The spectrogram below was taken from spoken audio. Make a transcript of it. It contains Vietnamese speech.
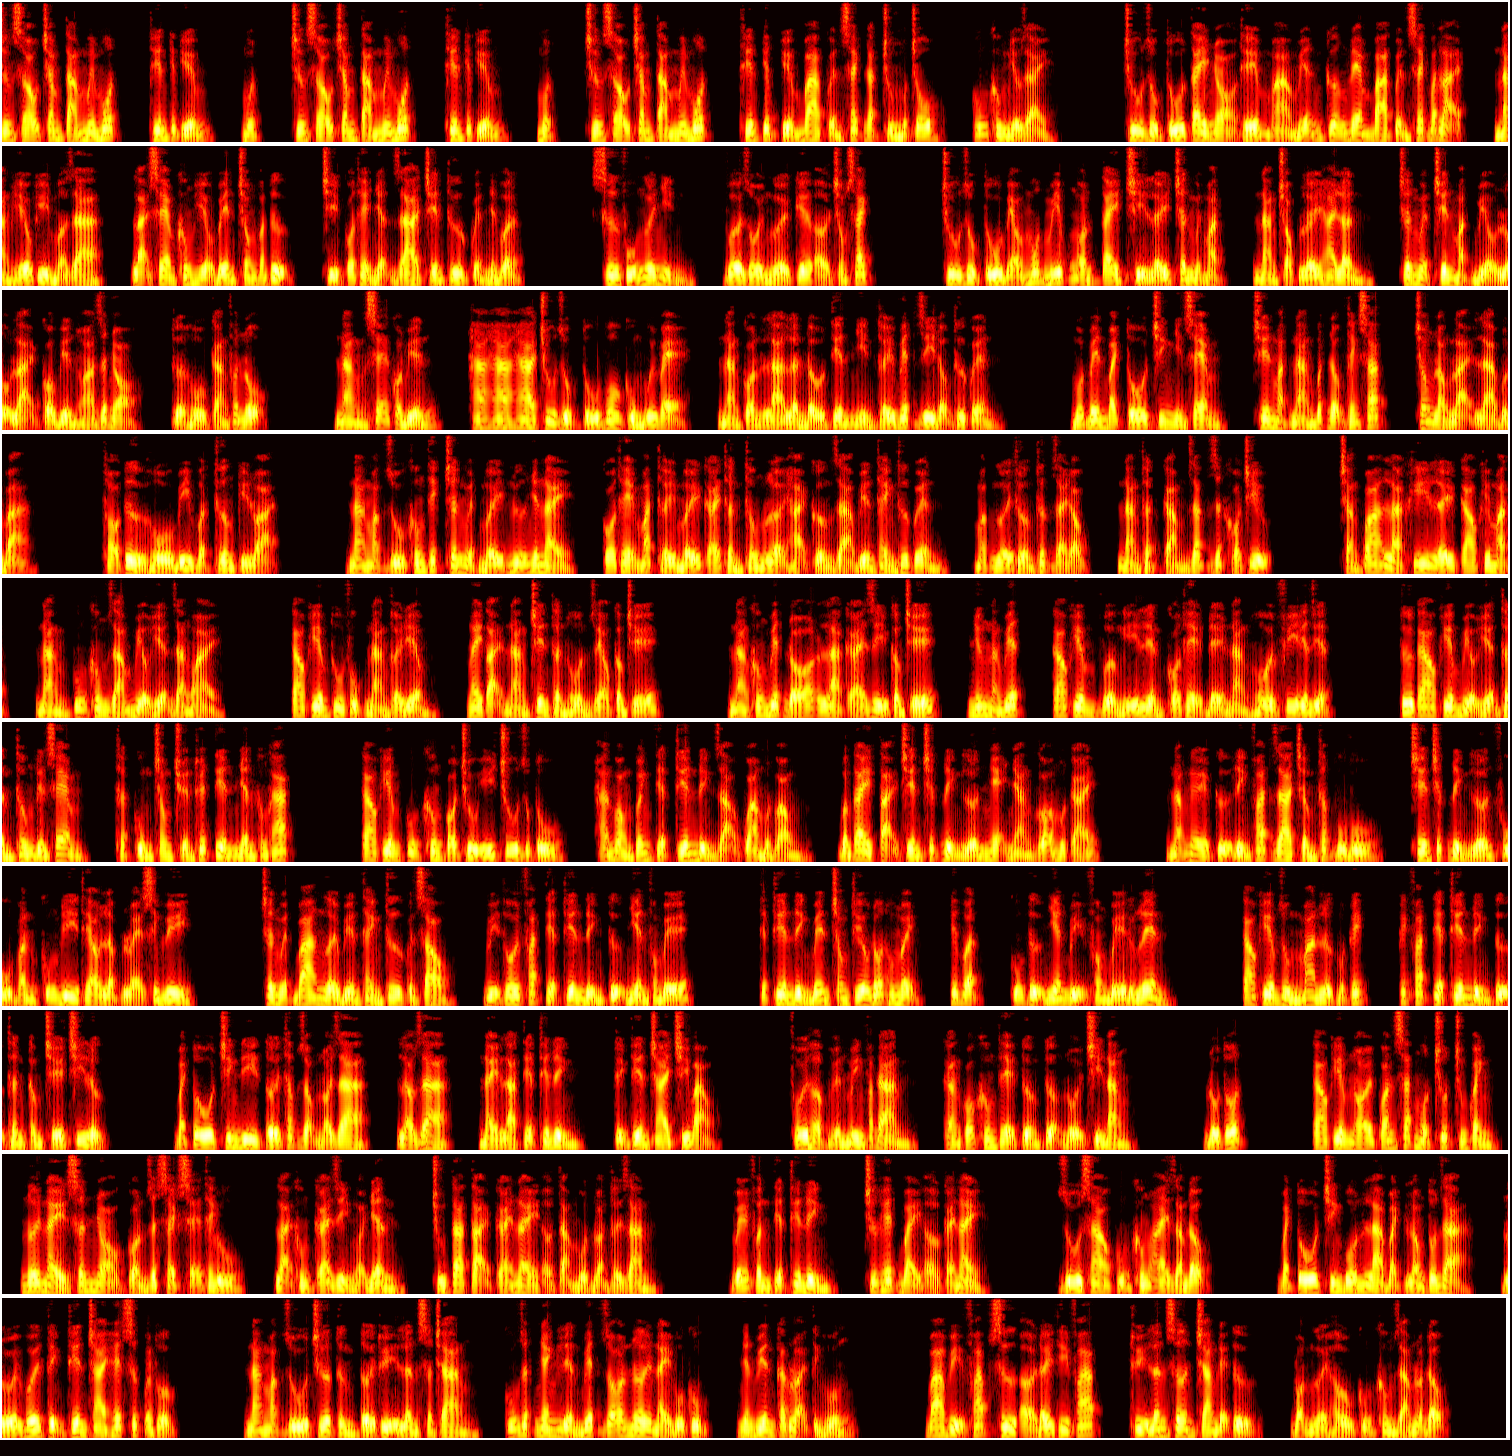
chương 681, thiên kiếp kiếm một chương 681, thiên kiếp kiếm một chương 681, thiên kiếp kiếm ba quyển sách đặt chung một chỗ cũng không nhiều dài. chu dục tú tay nhỏ thế mà miễn cưỡng đem ba quyển sách bắt lại nàng hiếu kỳ mở ra lại xem không hiểu bên trong văn tự chỉ có thể nhận ra trên thư quyển nhân vật. Sư phụ ngươi nhìn vừa rồi người kia ở trong sách. Chu dục tú béo mút míp ngón tay chỉ lấy chân nguyệt mặt nàng chọc lấy hai lần chân nguyệt trên mặt biểu lộ lại có biến hóa rất nhỏ tựa hồ càng phẫn nộ. Nàng sẽ còn biến. Ha ha ha chu dục tú vô cùng vui vẻ nàng còn là lần đầu tiên nhìn thấy biết di động thư quyển. Một bên bạch tố trinh nhìn xem, trên mặt nàng bất động thanh sắc, trong lòng lại là bờ bã. Thọ tử hồ bi vật thương kỳ loại. Nàng mặc dù không thích chân nguyệt mấy nữ nhân này, có thể mắt thấy mấy cái thần thông lợi hại cường giả biến thành thư quyển, mặc người thưởng thức giải đọc nàng thật cảm giác rất khó chịu. Chẳng qua là khi lấy cao khiêm mặt, nàng cũng không dám biểu hiện ra ngoài. Cao khiêm thu phục nàng thời điểm, ngay tại nàng trên thần hồn gieo cấm chế. Nàng không biết đó là cái gì cấm chế, nhưng nàng biết, cao khiêm vừa nghĩ liền có thể để nàng hôi phi yên diện từ cao khiêm biểu hiện thần thông đến xem, thật cùng trong truyền thuyết tiên nhân không khác. Cao khiêm cũng không có chú ý chu dục tú, hắn vòng quanh tiệt thiên đỉnh dạo qua một vòng, bấm tay tại trên chiếc đỉnh lớn nhẹ nhàng gõ một cái. Nặng nề cự đỉnh phát ra trầm thấp bù bù trên chiếc đỉnh lớn phủ văn cũng đi theo lập lòe sinh vi chân nguyệt ba người biến thành thư quyển sau, bị thôi phát tiệt thiên đỉnh tự nhiên phong bế. Tiệt thiên đỉnh bên trong thiêu đốt hung mệnh, tiếp vận, cũng tự nhiên bị phong bế đứng lên. Cao khiêm dùng man lực một kích kích phát tiệt thiên đỉnh tự thân cấm chế chi lực. Bạch tố trinh đi tới thấp giọng nói ra lao ra này là tiệt thiên đỉnh Tỉnh tiên trai trí bảo phối hợp huyền minh phát đàn, càng có không thể tưởng tượng nổi trí năng. Đồ tốt. Cao kiêm nói quan sát một chút chung quanh, nơi này sân nhỏ còn rất sạch sẽ thanh lu lại không cái gì ngoại nhân, chúng ta tại cái này ở tạm một đoạn thời gian. Về phần tiệt thiên đỉnh, trước hết bày ở cái này. Dù sao cũng không ai dám động. Bạch tố trinh vốn là bạch long tôn giả, đối với tịnh thiên trai hết sức quen thuộc. Nàng mặc dù chưa từng tới thụy lân sơn trang, cũng rất nhanh liền biết rõ nơi này bố cục, nhân viên các loại tình huống. Ba vị pháp sư ở đây thi pháp, thụy lân sơn trang đệ tử, bọn người hầu cũng không dám loạt động.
